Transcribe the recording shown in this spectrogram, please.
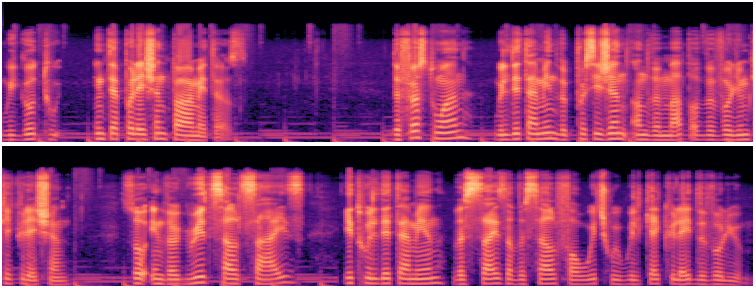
we go to interpolation parameters. The first one will determine the precision on the map of the volume calculation. So in the grid cell size, it will determine the size of the cell for which we will calculate the volume.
